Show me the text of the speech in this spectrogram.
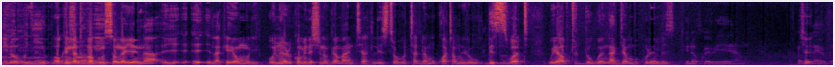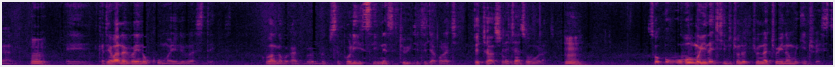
nina obunyiivu okay nga tuva nsonga ku eyo. nsonga yena elaka ey'omuliro olina recommendation ogamba nti at least obutaddamu kukwata muliro this is what we have to do gwe ngajja mu bukulembeze. Tulina okwebereramu Kye- uganda. Mm. Eh, kati abaana be balina okukuuma university kubanga baka- ba- ba- poliisi ne security tekyakola ki? Tekyasobola. Tekyasobola. Mm. So oba omulina ekintu kyonna- kyonna kyolinamu interest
